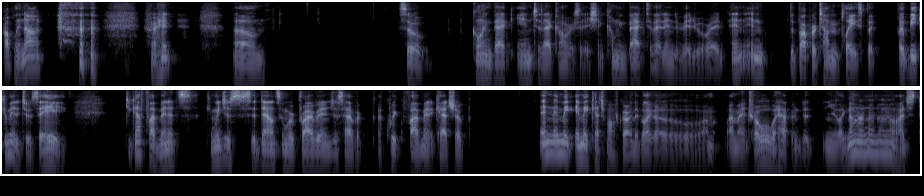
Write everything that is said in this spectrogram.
Probably not. right? Um, so going back into that conversation, coming back to that individual, right? And in the proper time and place, but but be committed to it. Say, hey, do you got five minutes? Can we just sit down somewhere private and just have a, a quick five minute catch up? And they may it may catch them off guard. They'd be like, "Oh, am, am I in trouble? What happened?" And you're like, "No, no, no, no, no. I just,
